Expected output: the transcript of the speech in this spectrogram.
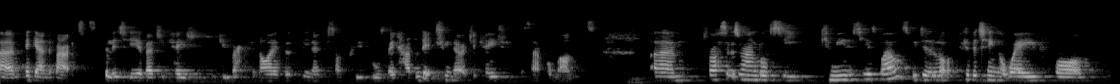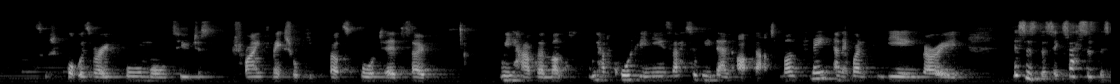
Um, again, about accessibility of education, we do recognise that, you know, some pupils, they had literally no education for several months. Um, for us, it was around obviously community as well. So we did a lot of pivoting away from what was very formal to just trying to make sure people felt supported. So we have a month, we had a quarterly newsletter. We then upped that to monthly, and it went from being very this is the successes this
